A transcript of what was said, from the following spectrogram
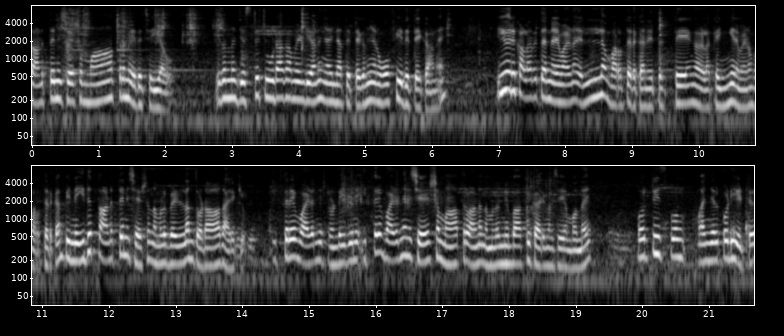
തണുത്തതിന് ശേഷം മാത്രമേ ഇത് ചെയ്യാവൂ. ഇതൊന്ന് ജസ്റ്റ് ചൂടാകാൻ വേണ്ടിയാണ് ഞാൻ ഇതിനകത്ത് ഇട്ടേക്കുന്നത്. ഞാൻ ഓഫ് ചെയ്തിട്ടേക്കാണ്. ഈ ഒരു കളറിൽ തന്നെ വേണം എല്ലാം വറുത്തെടുക്കാൻ. തേങ്ങകളൊക്കെ ഇങ്ങനെ വേണം വറുത്തെടുക്കാൻ. പിന്നെ ഇത് തണുത്തതിന് ശേഷം നമ്മൾ വെള്ളം തൊടാതെ അരയ്ക്കും. ഇത്രയും വഴഞ്ഞിട്ടുണ്ട് ഇതിന് ഇത്രയും വഴഞ്ഞതിന് ശേഷം മാത്രമാണ് നമ്മൾ ഇനി ബാക്കി കാര്യങ്ങൾ ചെയ്യാൻ പോകുന്നത്. ഒരു ടീസ്പൂൺ മഞ്ഞൾപ്പൊടി ഇട്ട്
